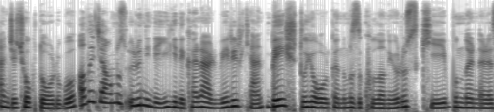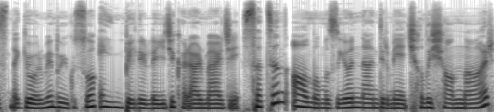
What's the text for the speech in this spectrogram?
Bence çok doğru bu. Alacağımız ürün ile ilgili karar verirken 5 duyu organımızı kullanıyoruz ki bunların arasında görme duygusu en belirleyici karar merci. Satın almamızı yönlendirmeye çalışanlar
